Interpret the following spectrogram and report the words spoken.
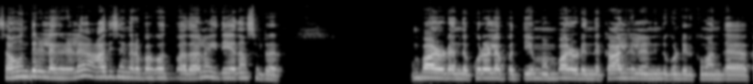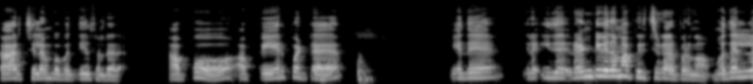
சௌந்தரலகரில் ஆதிசங்கர பகவத்பாதாலும் இதே தான் சொல்கிறார் அம்பாளோட அந்த குரலை பற்றியும் அம்பாளோட இந்த கால்கள் அணிந்து கொண்டிருக்கும் அந்த கார் சிலம்பை பற்றியும் சொல்கிறார் அப்போது அப்போ ஏற்பட்ட எது? இது ரெண்டு விதமாக பிரிச்சிருக்காரு பாருங்க. முதல்ல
